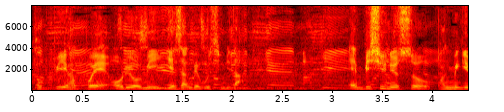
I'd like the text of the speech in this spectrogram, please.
국비 확보에 어려움이 예상되고 있습니다. MBC 뉴스 박민기입니다.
